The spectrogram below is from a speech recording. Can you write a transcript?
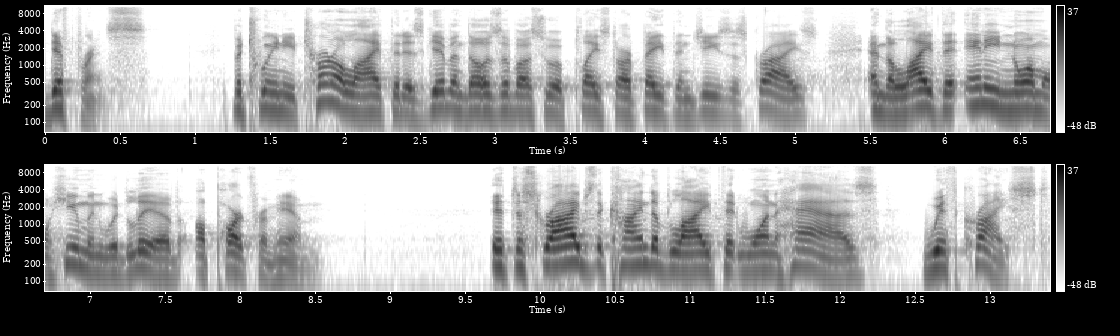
difference between eternal life that is given those of us who have placed our faith in Jesus Christ and the life that any normal human would live apart from Him. It describes the kind of life that one has with Christ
